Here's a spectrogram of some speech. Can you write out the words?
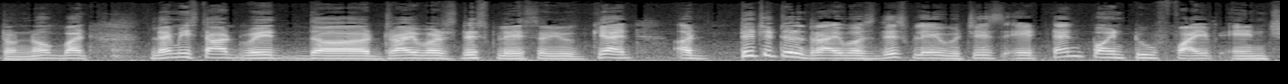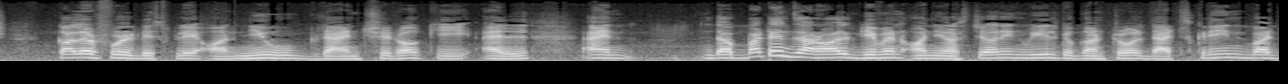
don't know. But let me start with the driver's display. So you get a digital driver's display which is a 10.25 inch colorful display on new Grand Cherokee L. And the buttons are all given on your steering wheel to control that screen but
